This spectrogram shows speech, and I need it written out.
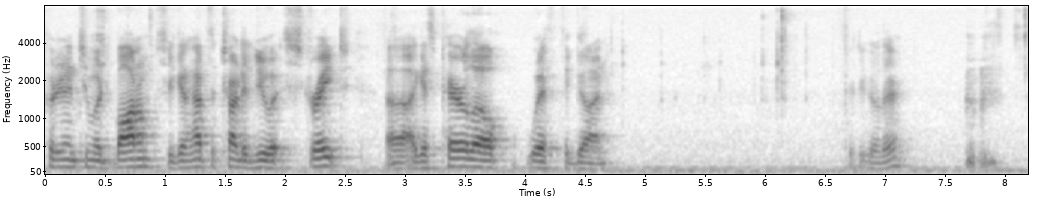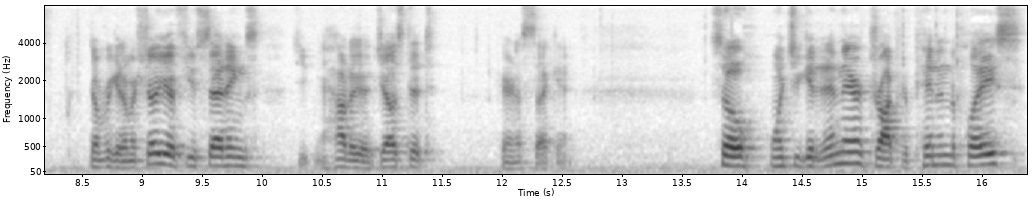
put it in too much bottom, so you're going to have to try to do it straight, uh, I guess parallel with the gun. Good to go there. Don't forget, I'm going to show you a few settings, how to adjust it here in a second. So once you get it in there, drop your pin into place,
